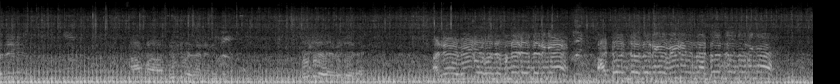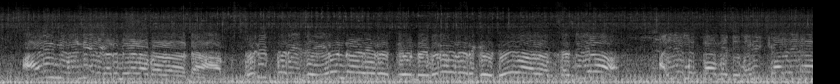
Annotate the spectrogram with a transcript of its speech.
எது? ஆமா வீடியோ தானே வீடியோ தான் வீடியோ தான். அண்ணா வீடியோ கொஞ்சம் முன்னாடி வந்துடுங்க. அட்வான்ஸ் வந்துடுங்க வீடியோ வந்து அட்வான்ஸ் வந்துடுங்க. ஐந்து வண்டிகள் கடுமையான போராட்டம். கொடிப்பரிசு இரண்டாயிரத்தி ஒன்று பெறுவதற்கு தேவாரம் சதியா ஐயமுத்தாம்பட்டி மணிக்காலையா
